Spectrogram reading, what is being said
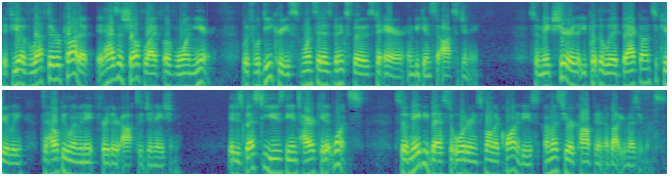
if you have leftover product, it has a shelf life of one year, which will decrease once it has been exposed to air and begins to oxygenate so make sure that you put the lid back on securely to help eliminate further oxygenation. It is best to use the entire kit at once, so it may be best to order in smaller quantities unless you are confident about your measurements.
